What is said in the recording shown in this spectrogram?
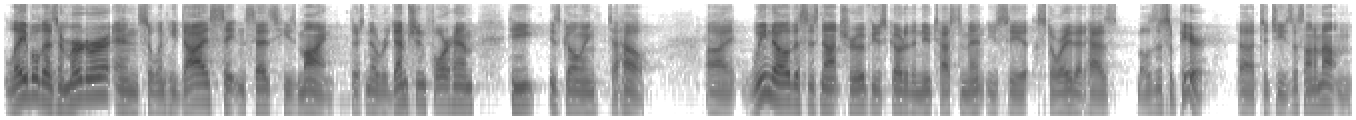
labeled as a murderer, and so when he dies, Satan says he's mine. There's no redemption for him. He is going to hell. Uh, we know this is not true if you just go to the New Testament. You see a story that has Moses appear uh, to Jesus on a mountain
